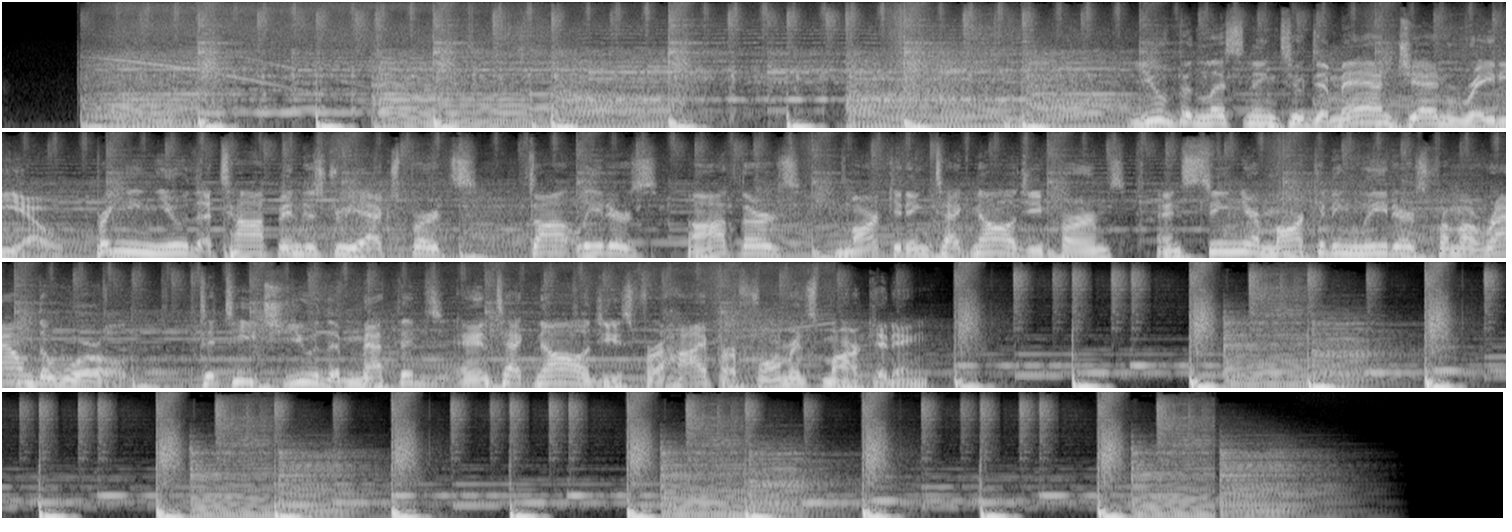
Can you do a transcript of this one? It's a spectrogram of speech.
You've been listening to Demand Gen Radio, bringing you the top industry experts, thought leaders, authors, marketing technology firms, and senior marketing leaders from around the world to teach you the methods and technologies for high performance marketing.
